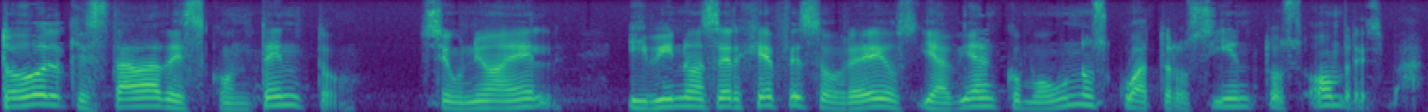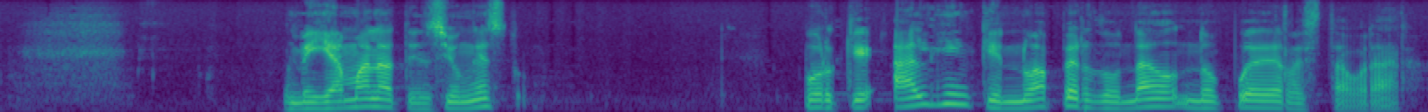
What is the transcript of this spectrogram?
todo el que estaba descontento, se unió a él y vino a ser jefe sobre ellos y habían como unos 400 hombres. Me llama la atención esto, porque alguien que no ha perdonado no puede restaurar.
